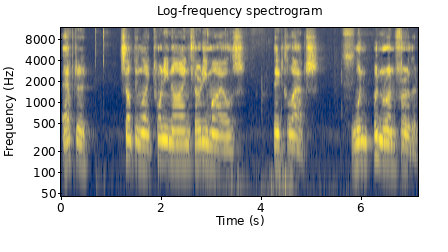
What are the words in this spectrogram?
after something like 29, 30 miles, they'd collapse, wouldn't, couldn't run further.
